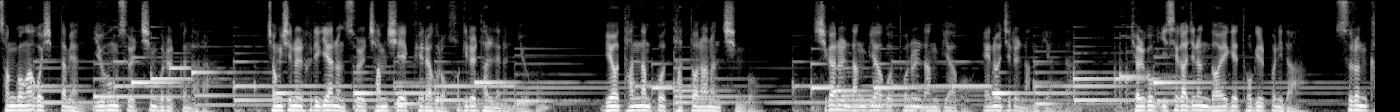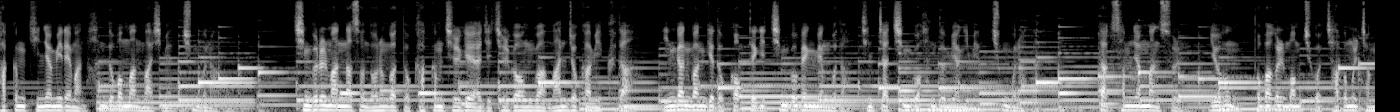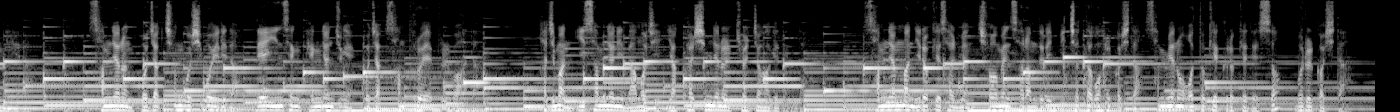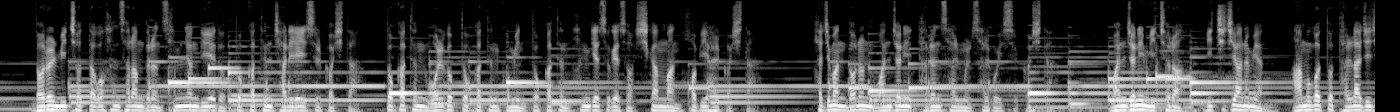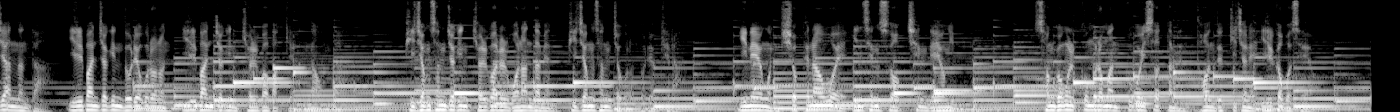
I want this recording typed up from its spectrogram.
성공하고 싶다면 유흥술 친구를 끊어라. 정신을 흐리게 하는 술 잠시의 쾌락으로 허기를 달래는 유흥. 며 단남고 다 떠나는 친구. 시간을 낭비하고 돈을 낭비하고 에너지를 낭비한다. 결국 이 세 가지는 너에게 독일 뿐이다. 술은 가끔 기념일에만 한두 번만 마시면 충분하고 친구를 만나서 노는 것도 가끔 즐겨야지 즐거움과 만족감이 크다. 인간관계도 껍데기 친구 100명보다 진짜 친구 한두 명이면 충분하다. 딱 3년만 술, 유흥, 도박을 멈추고 잡음을 정리해라. 3년은 고작 1915일이다. 내 인생 100년 중에 고작 3%에 불과하다. 하지만 이 3년이 나머지 약 80년을 결정하게 된다. 3년만 이렇게 살면 처음엔 사람들이 미쳤다고 할 것이다. 3년 후 어떻게 그렇게 됐어? 물을 것이다. 너를 미쳤다고 한 사람들은 3년 뒤에도 똑같은 자리에 있을 것이다. 똑같은 월급, 똑같은 고민, 똑같은 한계 속에서 시간만 허비할 것이다. 하지만 너는 완전히 다른 삶을 살고 있을 것이다. 완전히 미쳐라. 미치지 않으면 아무것도 달라지지 않는다. 일반적인 노력으로는 일반적인 결과밖에 안 나온다. 비정상적인 결과를 원한다면 비정상적으로 노력해라. 이 내용은 쇼펜하우어의 인생 수업 책 내용입니다. 성공을 꿈으로만 꾸고 있었다면 더 늦기 전에 읽어보세요.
